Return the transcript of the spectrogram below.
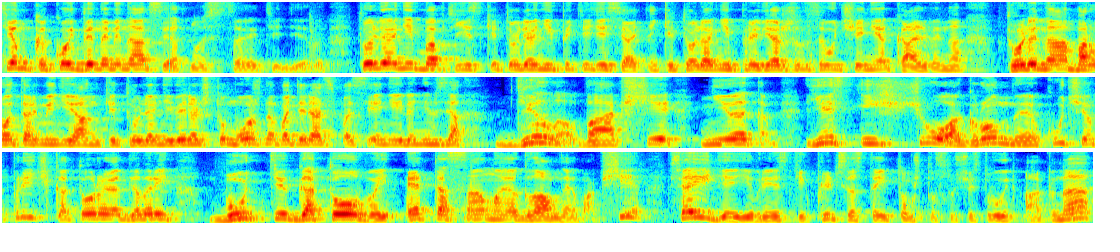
тем, к какой деноминации относятся эти девы. То ли они баптистки, то ли они пятидесятники, то ли они приверженцы учения Кальвина, то ли наоборот армяньянки, то ли они верят, что можно потерять спасение или нельзя. Дело вообще не в этом. Есть еще огромная куча притч, которая говорит, будьте готовы, это самое главное. Вообще, вся идея еврейских притч состоит в том, что существует одна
